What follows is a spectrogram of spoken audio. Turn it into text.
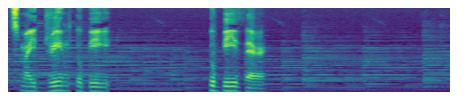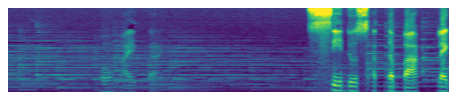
It's my dream to be to be there. Oh my god. See those at the back like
